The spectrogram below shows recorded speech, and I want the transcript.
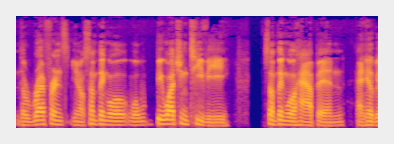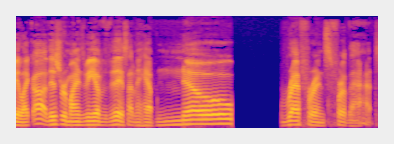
the reference, you know, something will will be watching TV, something will happen, and he'll be like, oh, this reminds me of this, and I have no reference for that.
